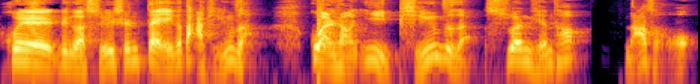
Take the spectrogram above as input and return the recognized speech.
会那个随身带一个大瓶子，灌上一瓶子的酸甜汤。拿走。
